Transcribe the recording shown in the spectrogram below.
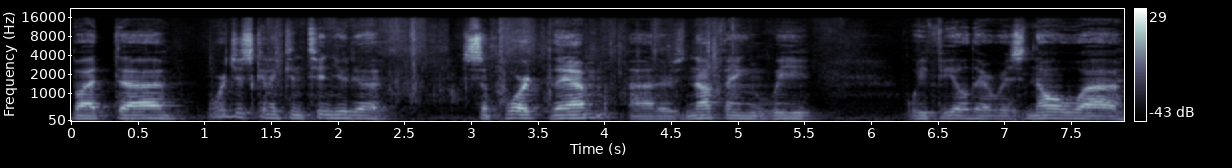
But uh, we're just going to continue to support them. Uh, there's nothing we we feel there was no uh,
